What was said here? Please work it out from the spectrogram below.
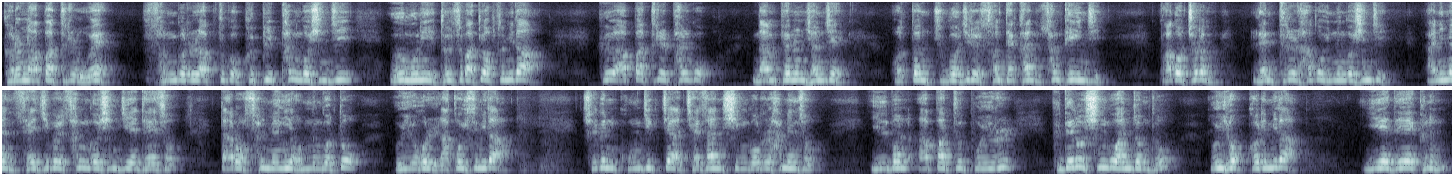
그런 아파트를 왜 선거를 앞두고 급히 판 것인지 의문이 들 수밖에 없습니다. 그 아파트를 팔고 남편은 현재 어떤 주거지를 선택한 상태인지 과거처럼 렌트를 하고 있는 것인지 아니면 새 집을 산 것인지에 대해서 따로 설명이 없는 것도 의혹을 낳고 있습니다. 최근 공직자 재산 신고를 하면서 일본 아파트 보유를 그대로 신고한 점도 의혹거립니다. 이에 대해 그는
